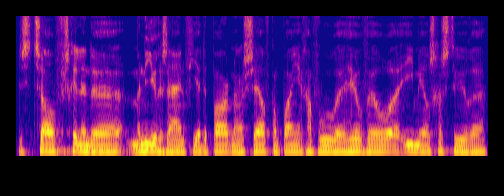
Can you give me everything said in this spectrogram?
Dus het zal verschillende manieren zijn via de partners, zelf campagne gaan voeren, heel veel eh, e-mails gaan sturen.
